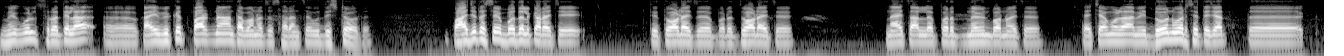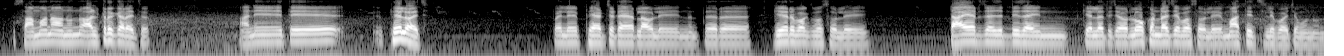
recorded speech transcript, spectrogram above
मेघबूल सुरुवातीला काही विकत पार्ट न आणता बनवायचं सरांचं उद्दिष्ट होतं. पाहिजे तसे बदल करायचे ते तोडायचं परत जोडायचं नाही चाललं परत नवीन बनवायचं. त्याच्यामुळं आम्ही दोन वर्ष त्याच्यात सामान आणून अल्टर करायचं. आणि ते फेल व्हायचं. पहिले फॅटचे टायर लावले नंतर गेअरबॉक्स बसवले. टायरचं डिझाईन केलं त्याच्यावर लोखंडाचे बसवले मातीत स्लिप व्हायचे म्हणून.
